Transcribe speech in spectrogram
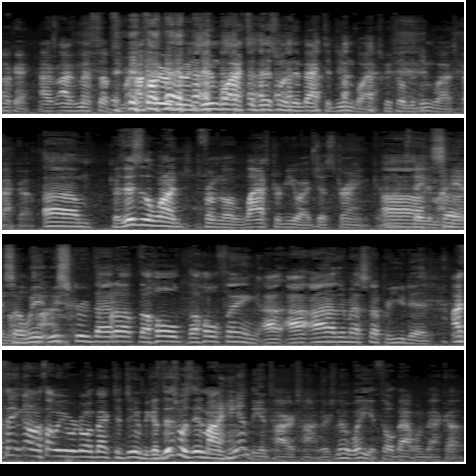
Okay, I've, I've messed up. Some. I thought we were doing Doom Glass to this one, then back to Doom Glass. We filled the Doom Glass back up Um, because this is the one I, from the last review I just drank and uh, stayed in my so hand so we, time. we screwed that up the whole the whole thing. I, I I either messed up or you did. I think no, I thought we were going back to Doom because this was in my hand the entire time. There's no way you filled that one back up.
